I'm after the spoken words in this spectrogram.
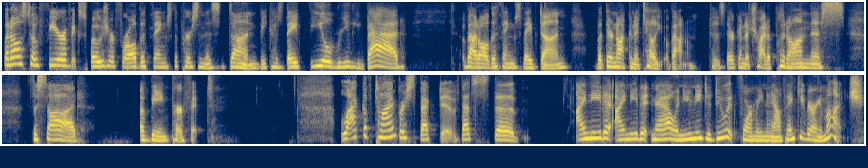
but also fear of exposure for all the things the person has done because they feel really bad about all the things they've done but they're not going to tell you about them because they're going to try to put on this facade of being perfect. Lack of time perspective that's the i need it i need it now and you need to do it for me now thank you very much.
